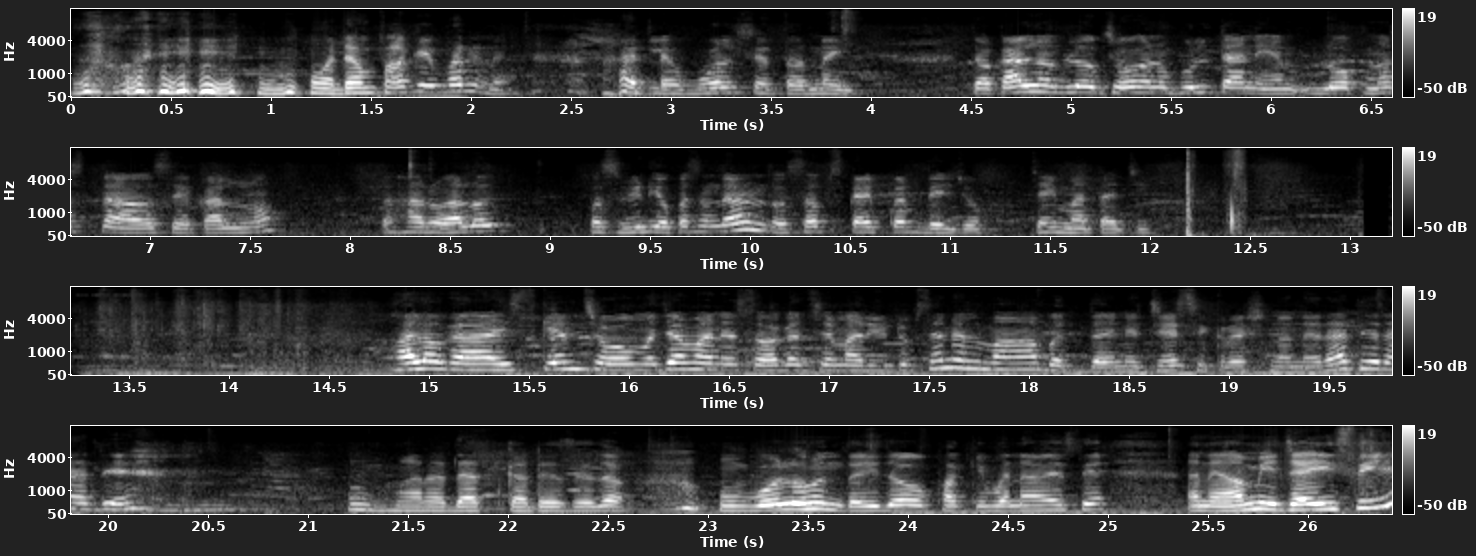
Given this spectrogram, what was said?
ભરે ને એટલે બોલશે તો નહીં. તો કાલનો બ્લોગ જોવાનું ભૂલતા નહીં એમ. બ્લોગ મસ્ત આવશે કાલનો. તો સારું, હાલો. બસ વીડિયો પસંદ આવે ને તો સબસ્ક્રાઈબ કરી દેજો. જય માતાજી. હાલો ગાઈસ કેમ છો? મજામાં ને? સ્વાગત છે મારી યુટ્યુબ ચેનલમાં બધાને જય શ્રી કૃષ્ણ ને રાધે રાધે. હું મારા દાંત કાઢે છે, જો. હું બોલું ને તો એ જો ફાકી બનાવે છે. અને અમે જઈ છીએ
